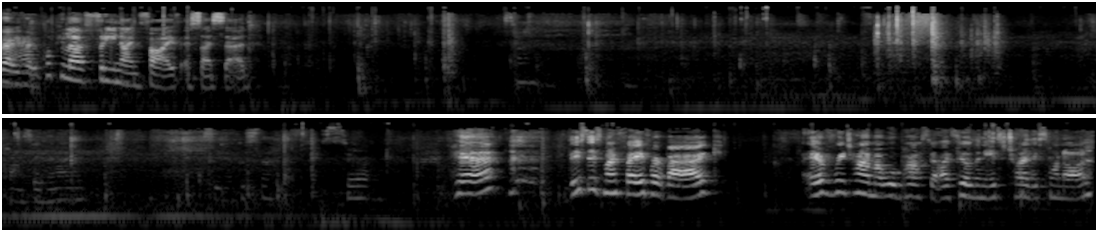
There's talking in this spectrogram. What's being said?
Very very popular 395 as i said Can't say the name. Here, this is my favorite bag. Every time I walk past it, I feel the need to try this one on.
